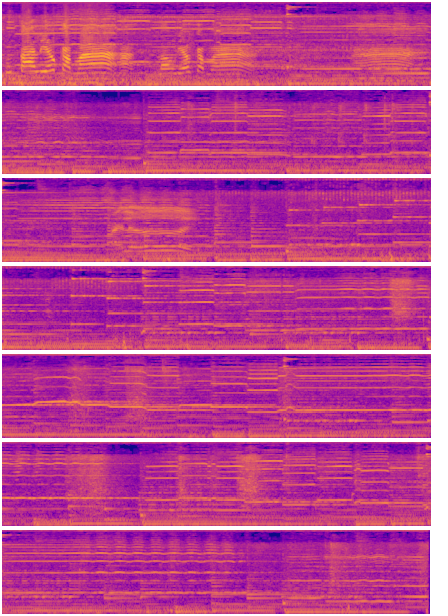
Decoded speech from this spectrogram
คุณตาเลี้ยวกลับมา อะ ลองเลี้ยวกลับมา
